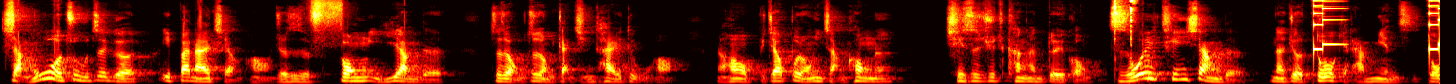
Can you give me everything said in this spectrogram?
掌握住这个？一般来讲，哈，就是风一样的。这种这种感情态度哈，然后比较不容易掌控呢。其实去看看对宫，紫微天相的，那就多给他面子，多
